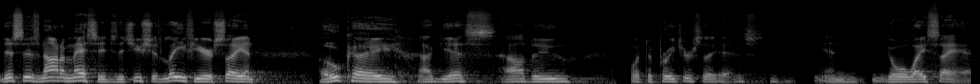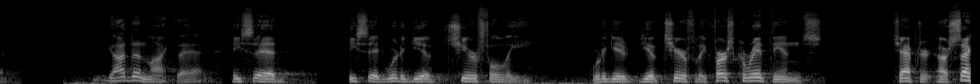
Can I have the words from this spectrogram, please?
this is not a message that you should leave here saying, "Okay, I guess I'll do what the preacher says," and go away sad. God doesn't like that. He said, He said we're to give cheerfully. We're to give, give cheerfully. 1 Corinthians chapter or 2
